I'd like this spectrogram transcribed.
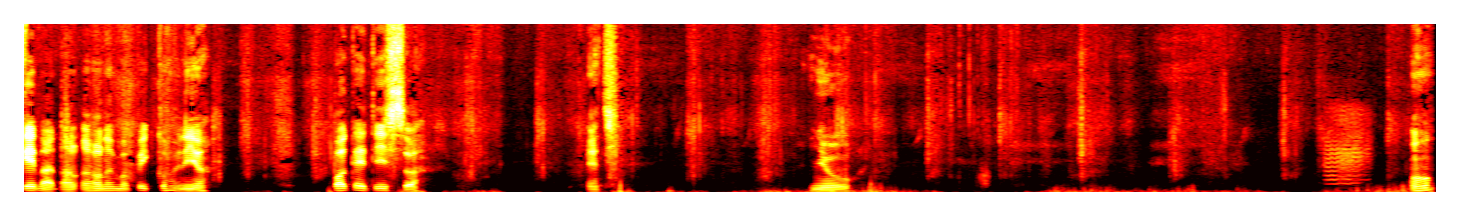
kevät alkaa olemaan pikkuhiljaa paketissa. Et. Joo. Oho.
